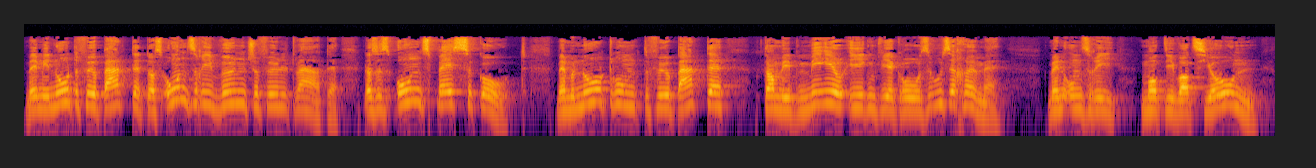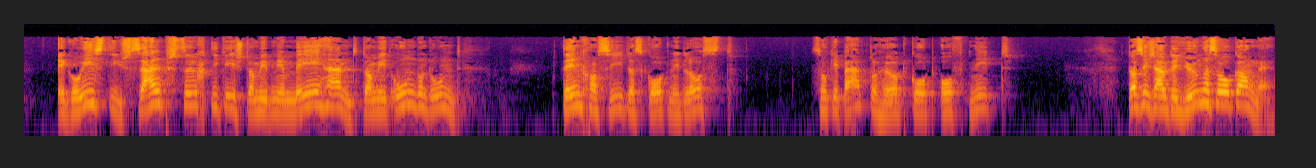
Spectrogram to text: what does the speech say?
Wenn wir nur dafür beten, dass unsere Wünsche erfüllt werden, dass es uns besser geht, wenn wir nur darum dafür beten, damit wir irgendwie groß rauskommen, wenn unsere Motivation egoistisch, selbstsüchtig ist, damit wir mehr haben, damit und und und, dann kann es sein, dass Gott nicht lost. So Gebete hört Gott oft nicht. Das ist auch den Jüngern so gegangen.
